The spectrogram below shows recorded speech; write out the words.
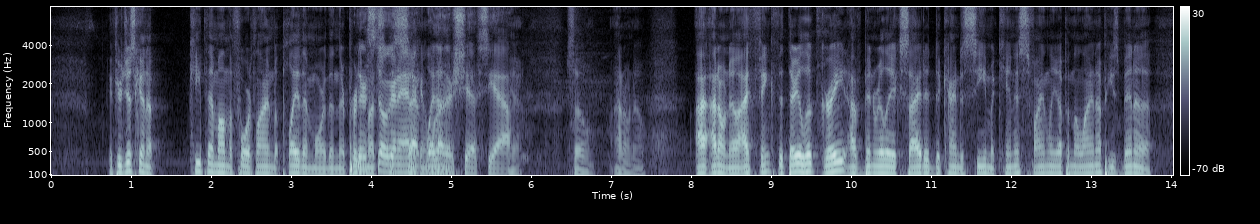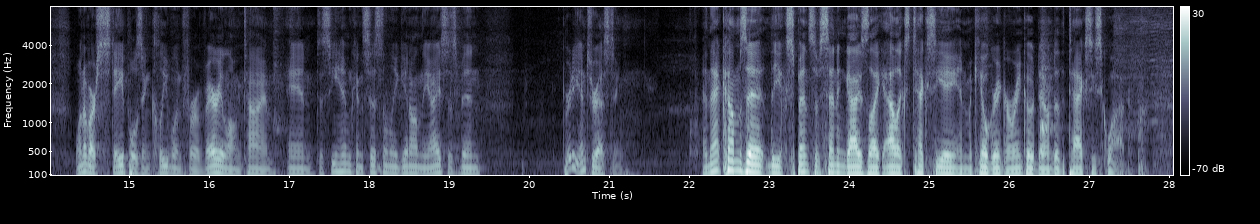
if you're just gonna keep them on the fourth line but play them more, then they're pretty they're much still the going to end up with line. other shifts. Yeah. Yeah. So I don't know. I, I don't know. I think that they look great. I've been really excited to kind of see MacInnes finally up in the lineup. He's been a one of our staples in Cleveland for a very long time, and to see him consistently get on the ice has been pretty interesting. And that comes at the expense of sending guys like Alex Texier and Mikhail Grigorenko down to the taxi squad,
